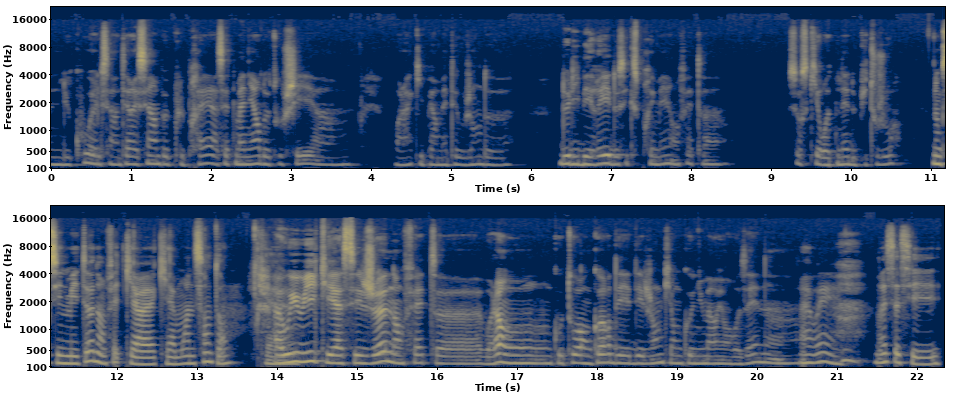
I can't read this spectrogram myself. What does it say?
du coup, elle s'est intéressée un peu plus près à cette manière de toucher, voilà, qui permettait aux gens de, de libérer et de s'exprimer en fait sur ce qu'ils retenaient depuis toujours. Donc c'est une méthode en fait qui a, qui a moins de 100 ans. Ah oui, oui, qui est assez jeune en fait. Euh, voilà, on, côtoie encore des, des, gens qui ont connu Marion Rosen. Ah ouais, ouais ça c'est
